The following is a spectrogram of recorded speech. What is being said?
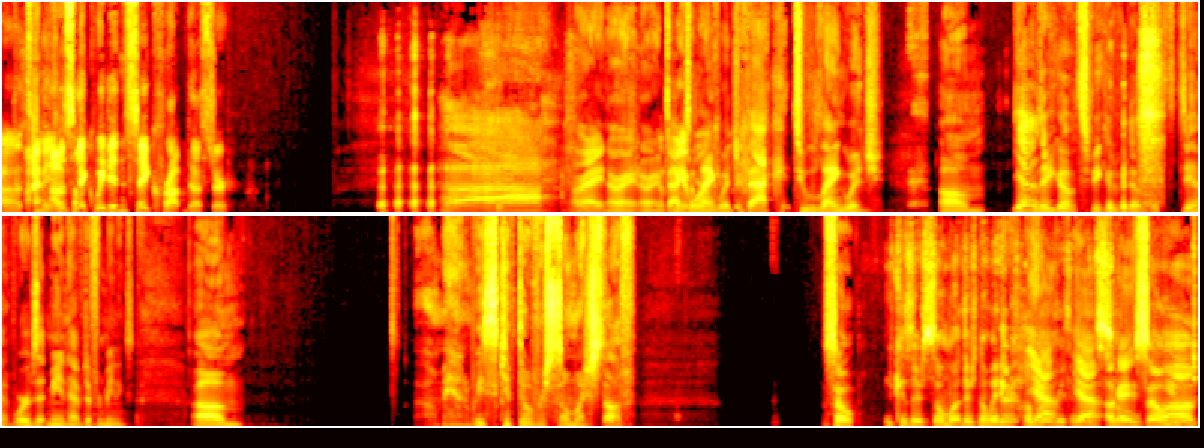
Uh, it's I, man- I was like, we didn't say crop duster. Ah! All right, all right, all right. That's Back to work. language. Back to language. Um, Yeah, there you go. Speaking of, it's, yeah, words that mean have different meanings. Um, oh man, we skipped over so much stuff. So because there's so much. There's no way to There- cover yeah, everything. yeah, okay, so, um.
